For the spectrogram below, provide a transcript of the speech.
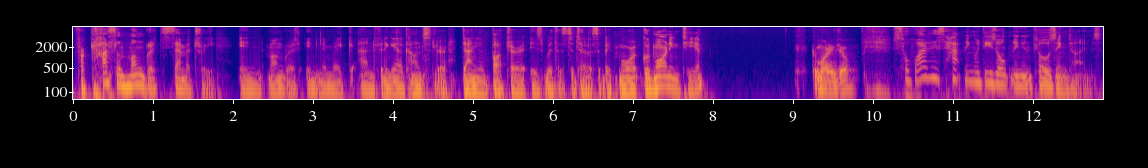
for Castlemungret Cemetery in Mungret in Limerick. And Fine Gael councillor Daniel Butler is with us to tell us a bit more. Good morning to you. Good morning, Joe. So, what is happening with these opening and closing times?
